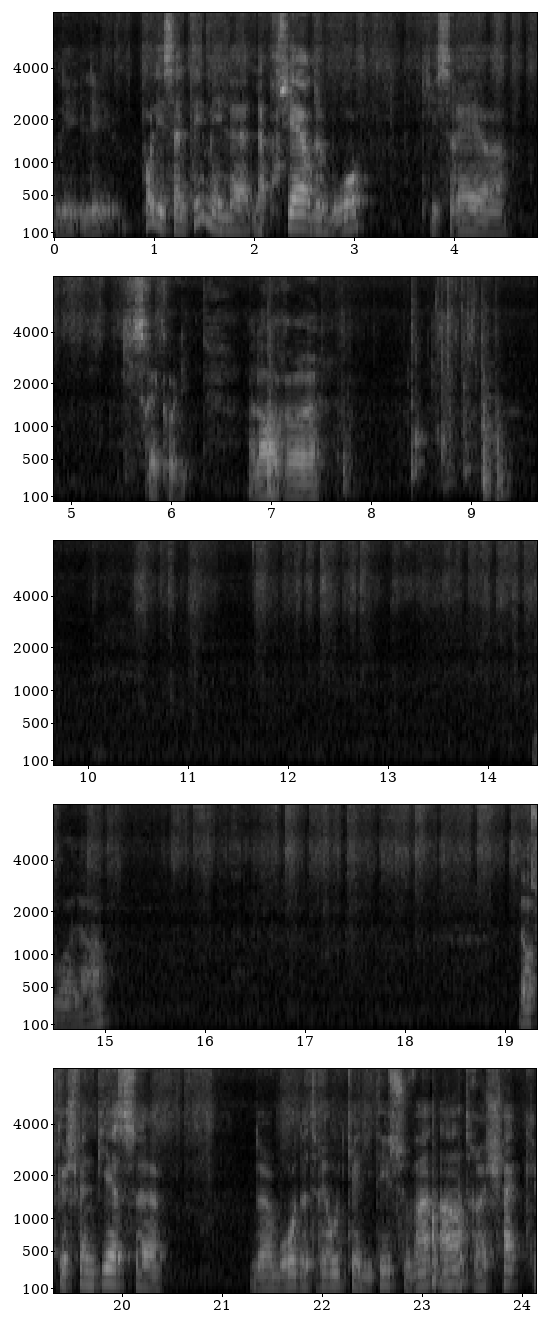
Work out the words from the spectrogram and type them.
les, les, pas les saletés, mais la, poussière de bois qui serait, euh, qui serait collée. Alors, euh, voilà. Lorsque je fais une pièce d'un bois de très haute qualité, souvent entre chaque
